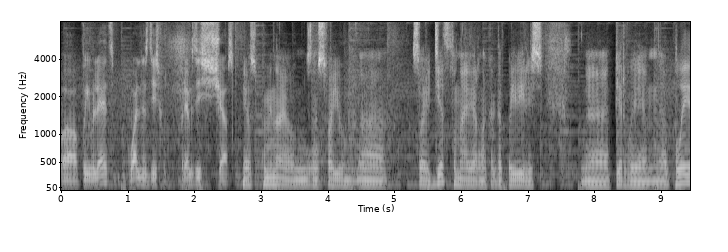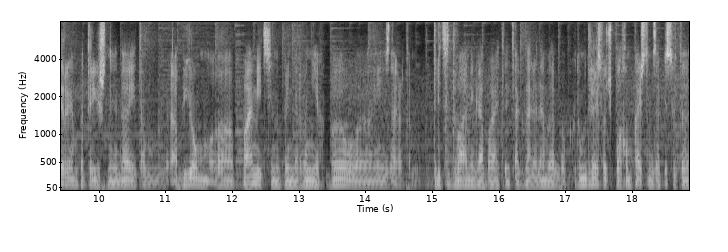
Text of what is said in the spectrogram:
э, появляется буквально здесь, вот прямо здесь сейчас. Я вспоминаю, не знаю, свою свое детство, наверное, когда появились первые плееры mp3-шные, эм да, и там объем памяти, например, в них был, я не знаю, там 32 мегабайта и так далее, да, мы там умудрялись очень плохом качестве записывать э,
